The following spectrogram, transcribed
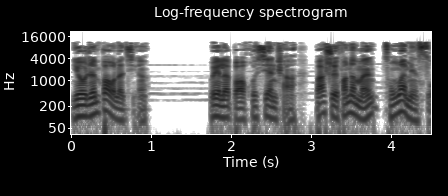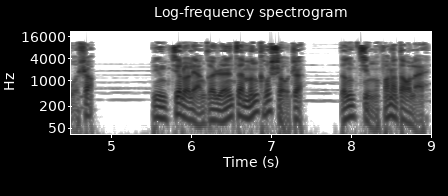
有人报了警，为了保护现场，把水房的门从外面锁上，并叫了两个人在门口守着，等警方的到来。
